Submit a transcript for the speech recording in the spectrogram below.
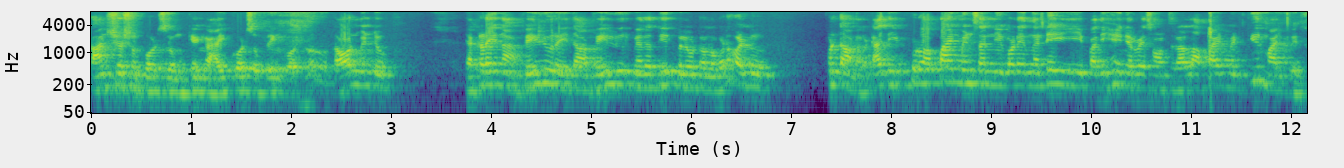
కాన్స్టిట్యూషన్ కోర్ట్స్లో ముఖ్యంగా హైకోర్టు సుప్రీం కోర్టులో గవర్నమెంట్ ఎక్కడైనా ఫెయిల్యూర్ అయితే ఆ ఫెయిల్యూర్ మీద తీర్పులు ఇవ్వడంలో కూడా వాళ్ళు ఉంటా ఉన్నారు. కానీ ఇప్పుడు అపాయింట్మెంట్స్ అన్నీ కూడా ఏంటంటే ఈ పదిహేను ఇరవై సంవత్సరాల్లో అపాయింట్మెంట్ తీరు మారిపోయింది.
